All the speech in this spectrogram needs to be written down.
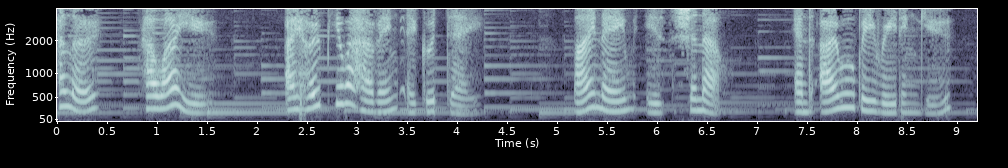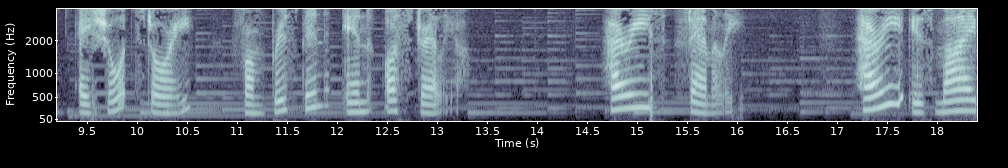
Hello, how are you? I hope you are having a good day. My name is Chanel, and I will be reading you a short story from Brisbane in Australia. Harry's Family. Harry is my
